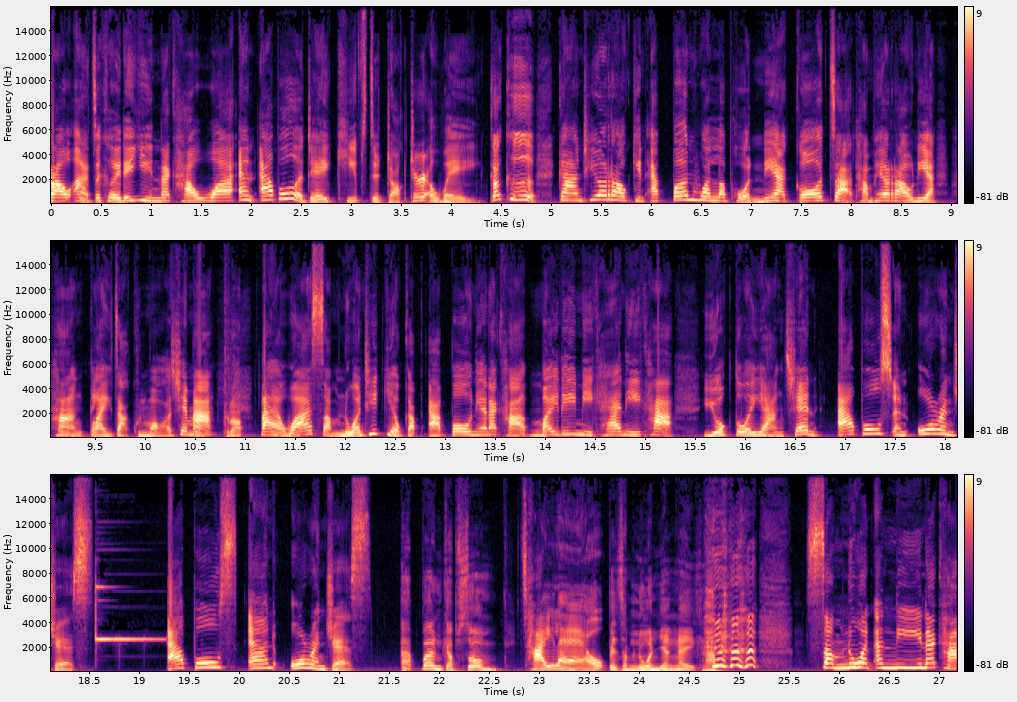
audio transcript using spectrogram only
เราอาจจะเคยได้ยินนะคะว่า an apple a day keeps the doctor away ก็คือการที่เรากินแอปเปิลวันละผลเนี่ยก็จะทำให้เราเนี่ยห่างไกลจากคุณหมอใช่ไหมครับ แต่ว่าสำนวนที่เกี่ยวกับ Apple เนี่ยนะคะ ไม่ได้มีแค่นี้ค่ะ ยกตัวอย่างเช่น apples and oranges apples and oranges แอปเปิลกับส้ม ใช่แล้ว เป็นสำนวนยังไงครับสำนวนอันนี้นะคะ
